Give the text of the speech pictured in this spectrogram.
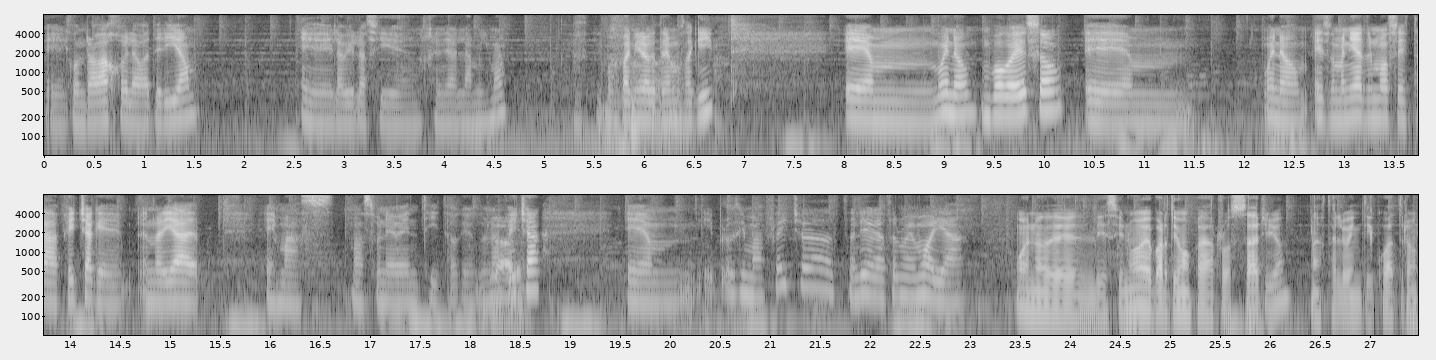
el contrabajo de la batería. Eh, la viola sigue en general la misma, es el compañero que tenemos aquí. Em, bueno, un poco eso. Bueno, eso, mañana tenemos esta fecha que en realidad es más, más un eventito que una Claro. fecha. Em, y próximas fechas tendría que hacer memoria. Bueno, del 19 partimos para Rosario hasta el 24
